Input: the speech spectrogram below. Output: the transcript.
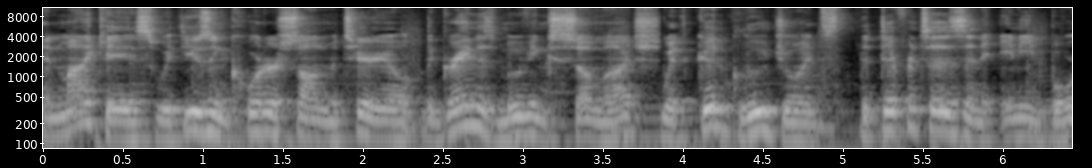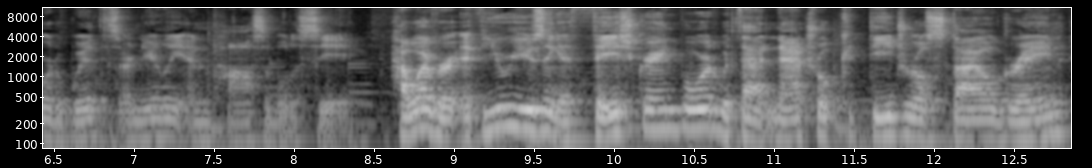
In my case, with using quarter sawn material, the grain is moving so much, with good glue joints, the differences in any board widths are nearly impossible to see. However, if you were using a face grain board with that natural cathedral style grain,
